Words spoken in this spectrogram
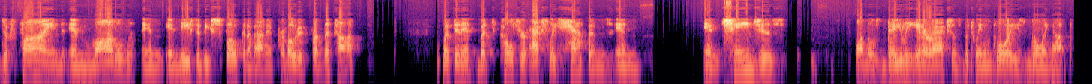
defined and modeled and it needs to be spoken about and promoted from the top. But then it but culture actually happens and and changes on those daily interactions between employees going up.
